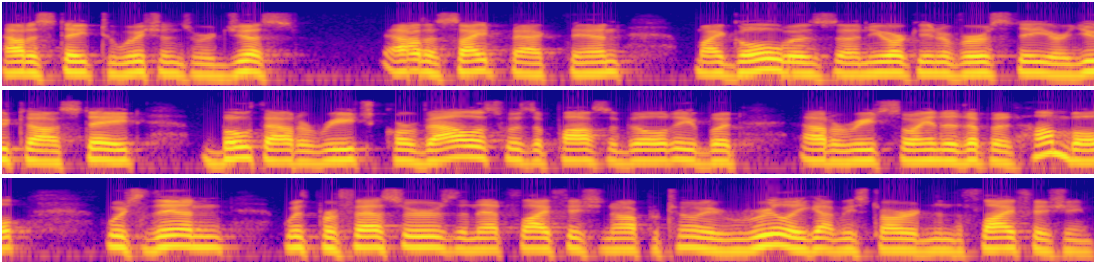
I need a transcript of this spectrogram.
Out of state tuitions were just out of sight back then. My goal was uh, New York University or Utah State, both out of reach. Corvallis was a possibility, but out of reach. So I ended up at Humboldt, which then, with professors and that fly fishing opportunity, really got me started in the fly fishing.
